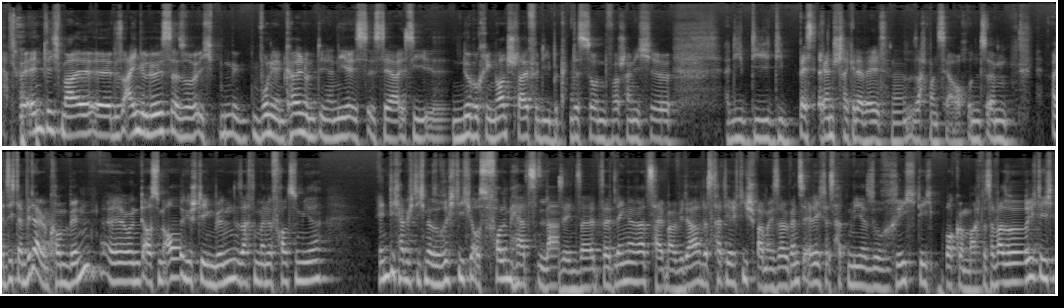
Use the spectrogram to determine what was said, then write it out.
endlich mal äh, das eingelöst. Also ich wohne in Köln und in der Nähe ist, ist, der, ist die Nürburgring-Nordschleife, die bekannteste und wahrscheinlich äh, die, die, die beste Rennstrecke der Welt, ne? sagt man es ja auch. Und ähm, als ich dann wiedergekommen bin äh, und aus dem Auto gestiegen bin, sagte meine Frau zu mir, endlich habe ich dich mal so richtig aus vollem Herzen sehen, seit, seit längerer Zeit mal wieder. Das hat dir richtig Spaß gemacht. Ich sage ganz ehrlich, das hat mir so richtig Bock gemacht. Das war so richtig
